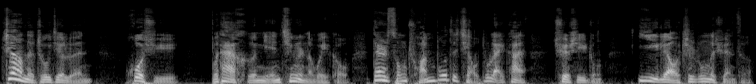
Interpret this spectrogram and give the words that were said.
这样的周杰伦或许不太合年轻人的胃口，但是从传播的角度来看，却是一种意料之中的选择。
